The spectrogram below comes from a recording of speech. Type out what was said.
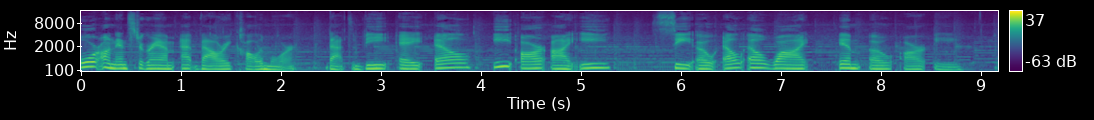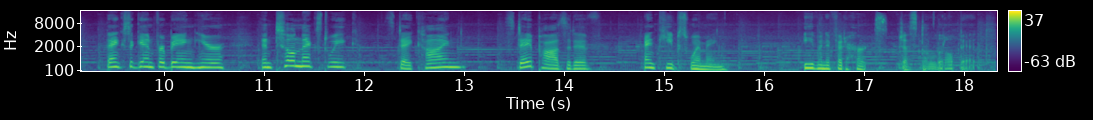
or on Instagram at Valerie Collymore. That's V A L E R I E C O L L Y M O R E. Thanks again for being here. Until next week, stay kind, stay positive, and keep swimming, even if it hurts just a little bit.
